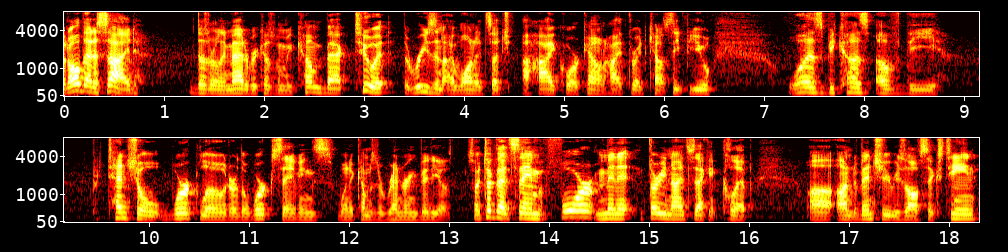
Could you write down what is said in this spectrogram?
But all that aside, it doesn't really matter because when we come back to it, the reason I wanted such a high core count, high thread count CPU was because of the potential workload or the work savings when it comes to rendering videos. So I took that same 4 minute 39 second clip uh, on DaVinci Resolve 16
